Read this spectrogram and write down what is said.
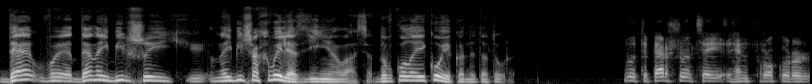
Де, в, де найбільший, найбільша хвиля здійнялася? Довкола якої кандидатури? Ну, тепер що цей генпрокурор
